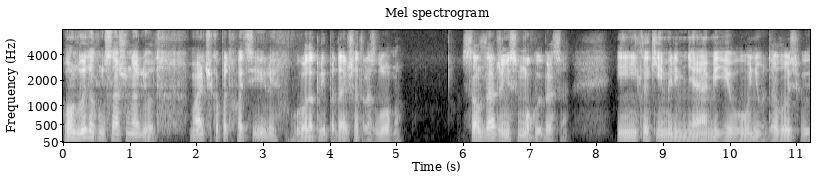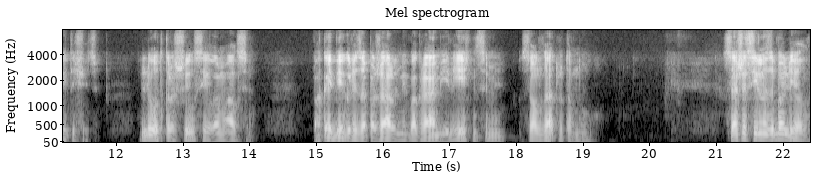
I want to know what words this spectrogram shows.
Он выдохнул Сашу на лед. Мальчика подхватили, уволокли подальше от разлома. Солдат же не смог выбраться, и никакими ремнями его не удалось вытащить. Лед крошился и ломался. Пока бегали за пожарными баграми и лестницами, Солдат утонул. Саша сильно заболел.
